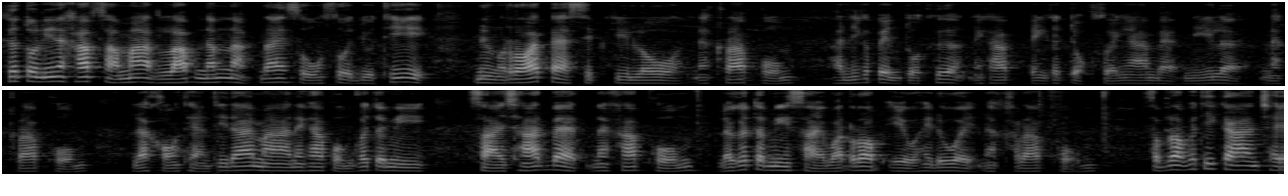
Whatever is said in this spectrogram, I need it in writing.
เครื่องตัวนี้นะครับสามารถรับน้ำหนักได้สูงสุดอยู่ที่ 180กิโลนะครับผม อันนี้ก็เป็นตัวเครื่องนะครับ เป็นกระจกสวยงามแบบนี้เลยนะครับผม และของแถมที่ได้มานะครับผมก็จะมีสายชาร์จแบตนะครับผม แล้วก็จะมีสายวัดรอบเอวให้ด้วยนะครับผม สำหรับวิธีการใช้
